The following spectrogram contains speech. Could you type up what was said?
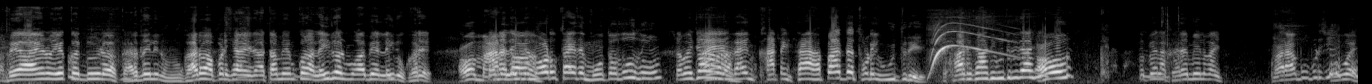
હવે આ એનો એક જ દોડો ઘર દઈ લઈને ઊંઘાડવા પડશે. આ તમે એમ કરો લઈ લો ને હું આ બેન લઈ દઉં ઘરે. હવે મારે તો મોડું થાય છે હું તો દઉં છું? તમે જાઓ લાઈન ખાટી થા હપા દે થોડી ઉતરી. ખાટી ખાટી ઉતરી જાય હો તો પેલા ઘરે મેલવાય. મારે આબુ પડશે? ઓય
